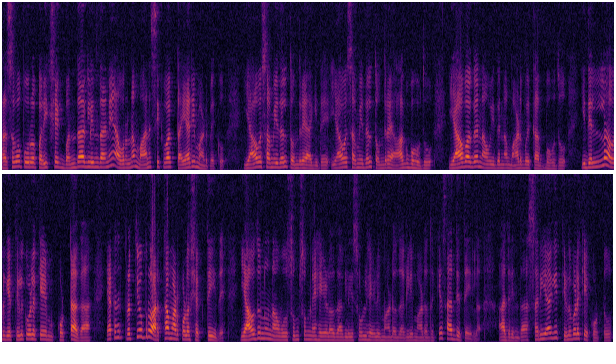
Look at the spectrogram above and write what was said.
ಪ್ರಸವ ಪೂರ್ವ ಪರೀಕ್ಷೆಗೆ ಬಂದಾಗ್ಲಿಂದಾನೇ ಅವ್ರನ್ನ ಮಾನಸಿಕವಾಗಿ ತಯಾರಿ ಮಾಡಬೇಕು. ಯಾವ ಸಮಯದಲ್ಲಿ ತೊಂದರೆ ಆಗಿದೆ, ಯಾವ ಸಮಯದಲ್ಲಿ ತೊಂದರೆ ಆಗಬಹುದು, ಯಾವಾಗ ನಾವು ಇದನ್ನು ಮಾಡಬೇಕಾಗಬಹುದು, ಇದೆಲ್ಲ ಅವ್ರಿಗೆ ತಿಳ್ಕೊಳ್ಳಿಕ್ಕೆ ಕೊಟ್ಟಾಗ, ಯಾಕಂದರೆ ಪ್ರತಿಯೊಬ್ಬರು ಅರ್ಥ ಮಾಡ್ಕೊಳ್ಳೋ ಶಕ್ತಿ ಇದೆ. ಯಾವುದನ್ನು ನಾವು ಸುಮ್ಮ ಸುಮ್ಮನೆ ಹೇಳೋದಾಗಲಿ, ಸುಳ್ಳು ಹೇಳಿ ಮಾಡೋದಾಗಲಿ ಮಾಡೋದಕ್ಕೆ ಸಾಧ್ಯತೆ ಇಲ್ಲ. ಆದ್ದರಿಂದ ಸರಿಯಾಗಿ ತಿಳುವಳಿಕೆ ಕೊಟ್ಟು,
